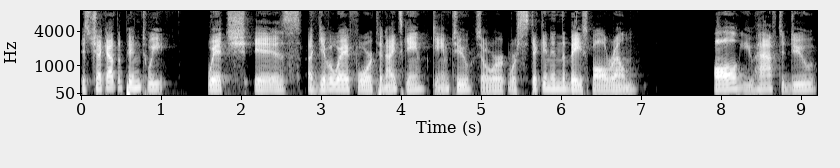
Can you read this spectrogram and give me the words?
is check out the pinned tweet, which is a giveaway for tonight's game, game two. So we're we're sticking in the baseball realm. All you have to do,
